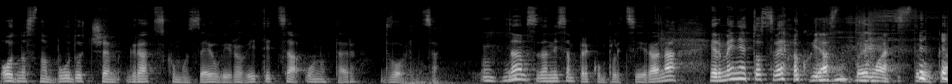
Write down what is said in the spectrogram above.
odnosno budućem gradskom muzeju Virovitica unutar dvorca. Mm Nadam se da nisam prekomplicirana, jer meni je to sve ako jasno, to je moja struka.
